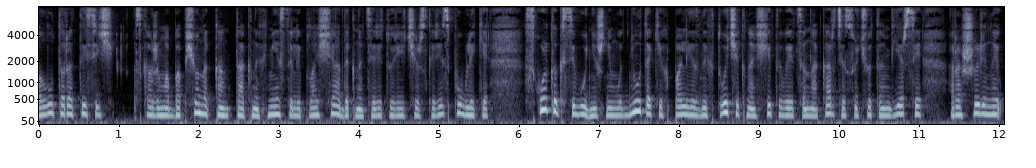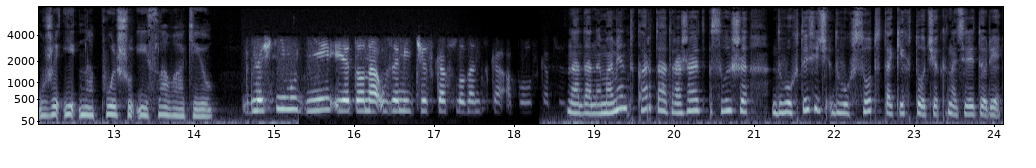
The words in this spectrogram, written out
полутора тысяч, скажем, обобщенных контактных мест или площадок на территории Чешской Республики. Сколько к сегодняшнему дню таких полезных точек насчитывается на карте с учетом версии, расширенной уже и на Польшу и Словакию? К днешнему дни и это на území Česka, Slovenska a Polska. На данный момент карта отражает свыше 2200 таких точек на территории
